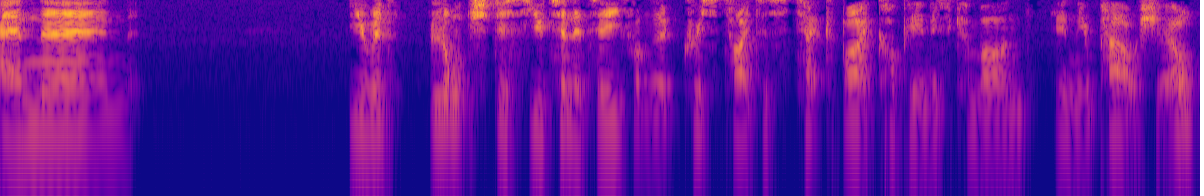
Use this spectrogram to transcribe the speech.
and then you would launch this utility from the Chris Titus Tech by copying this command in your PowerShell.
